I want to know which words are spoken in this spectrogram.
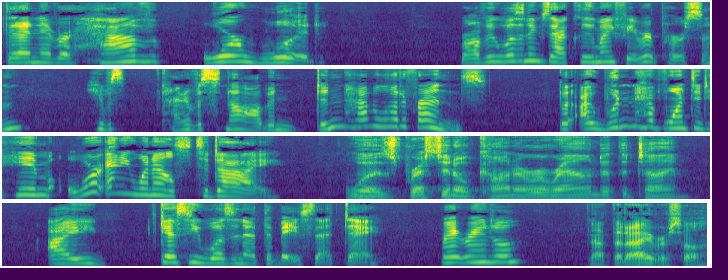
that I never have or would. Ravi wasn't exactly my favorite person. He was kind of a snob and didn't have a lot of friends. But I wouldn't have wanted him or anyone else to die. Was Preston O'Connor around at the time? I guess he wasn't at the base that day. Right, Randall? Not that I ever saw.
